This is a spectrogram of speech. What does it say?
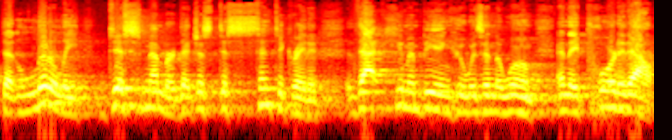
that literally dismembered, that just disintegrated that human being who was in the womb, and they poured it out.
